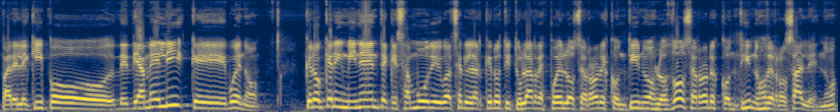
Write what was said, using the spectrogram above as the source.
para el equipo de, de Ameli, que bueno Creo que era inminente que Samudio iba a ser el arquero titular después de los errores continuos, los dos errores continuos de Rosales, ¿no?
